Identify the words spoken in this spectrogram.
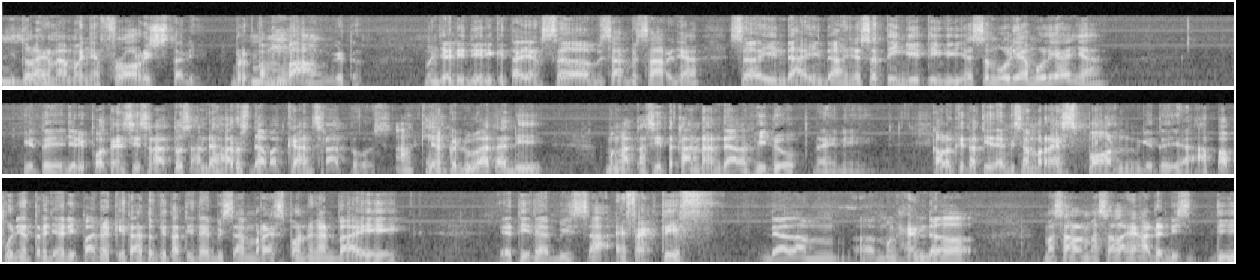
Itulah yang namanya flourish tadi, berkembang gitu. Menjadi diri kita yang sebesar-besarnya, seindah-indahnya, setinggi-tingginya, semulia-mulianya. Gitu ya. Jadi potensi 100 Anda harus dapatkan 100. Oke. Yang kedua tadi, mengatasi tekanan dalam hidup. Nah, ini. Kalau kita tidak bisa merespon gitu ya, apa pun yang terjadi pada kita itu kita tidak bisa merespon dengan baik. Ya tidak bisa efektif dalam eh, menghandle masalah-masalah yang ada di, di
